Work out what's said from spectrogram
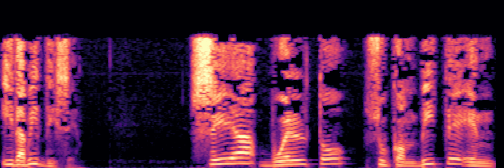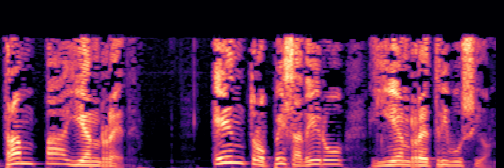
Y David dice, sea vuelto su convite en trampa y en red, en tropezadero y en retribución.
